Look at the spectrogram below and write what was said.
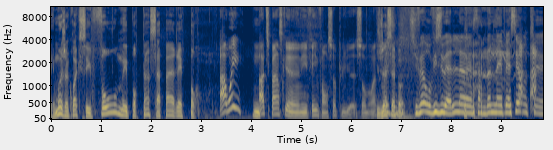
Et moi, je crois que c'est faux, mais pourtant, ça paraît pas. Ah oui? Ah, tu penses que les filles font ça plus euh, sournoisement? Je sais pas. Je vais au visuel, là, ça me donne l'impression que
